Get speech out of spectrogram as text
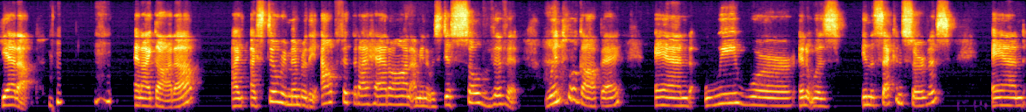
Get up. and I got up I, I still remember the outfit that I had on. I mean, it was just so vivid. Went to Agape, and we were, and it was in the second service. And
